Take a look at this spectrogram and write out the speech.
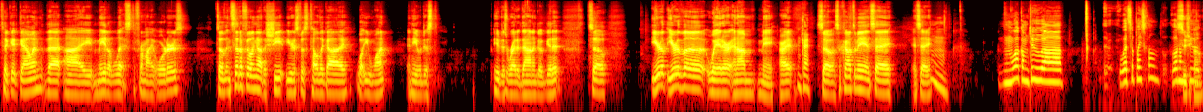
to get going that I made a list for my orders. So instead of filling out a sheet, you're just supposed to tell the guy what you want, and he would just he would just write it down and go get it. So you're you're the waiter and I'm me. All right. Okay. So so come up to me and say and say Mm, Welcome to uh, what's the place called? Welcome Sushi to Bomb.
